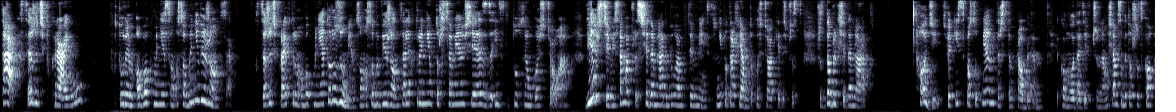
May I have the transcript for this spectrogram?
tak, chcę żyć w kraju, w którym obok mnie są osoby niewierzące. Chcę żyć w kraju, w którym obok mnie, ja to rozumiem, są osoby wierzące, ale które nie utożsamiają się z instytucją kościoła. Wierzcie mi, sama przez 7 lat byłam w tym miejscu. Nie potrafiłam do kościoła kiedyś przez, przez dobrych 7 lat chodzić. W jakiś sposób miałam też z tym problem jako młoda dziewczyna. Musiałam sobie to wszystko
